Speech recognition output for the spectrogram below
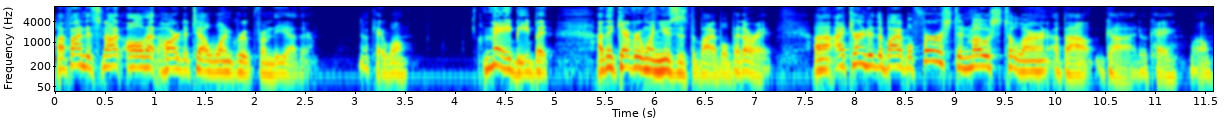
I find it's not all that hard to tell one group from the other. Okay, well, maybe, but I think everyone uses the Bible, but all right. Uh, I turn to the Bible first and most to learn about God. Okay, well,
